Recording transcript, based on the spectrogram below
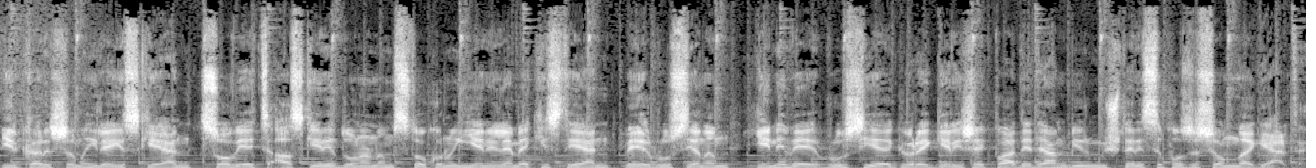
bir karışımı ile isteyen, Sovyet askeri donanım stokunu yenilemek isteyen ve Rusya'nın yeni ve Rusya'ya göre gelecek vadeden bir müşterisi pozisyonuna geldi.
